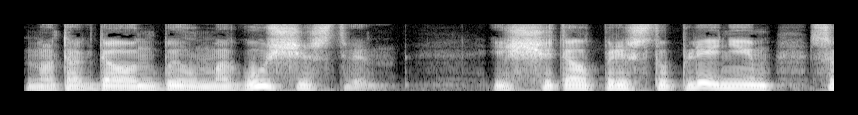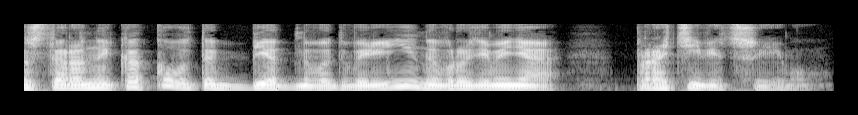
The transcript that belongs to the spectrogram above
Но тогда он был могуществен и считал преступлением со стороны какого-то бедного дворянина вроде меня противиться ему.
